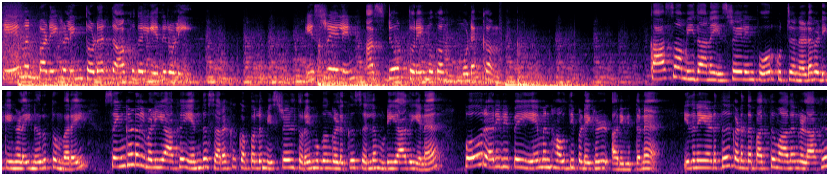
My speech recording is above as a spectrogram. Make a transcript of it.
ஏமன் படைகளின் தொடர் தாக்குதல் எதிரொலி. இஸ்ரேலின் அஸ்டோட் துறைமுகம் முடக்கம். காசா மீதான இஸ்ரேலின் போர்க்குற்ற நடவடிக்கைகளை நிறுத்தும் வரை செங்கடல் வழியாக எந்த சரக்கு கப்பலும் இஸ்ரேல் துறைமுகங்களுக்கு செல்ல முடியாது என போர் அறிவிப்பை ஏமன் ஹவுதி படைகள் அறிவித்தன. இதனையடுத்து கடந்த பத்து மாதங்களாக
